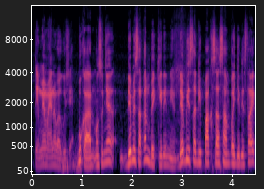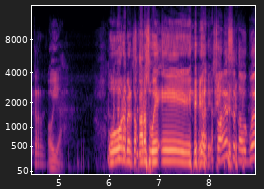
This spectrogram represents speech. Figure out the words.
timnya mainnya bagus ya? bukan, maksudnya dia misalkan back kiri nih, dia bisa dipaksa sampai jadi striker. Oh iya. Oh, Roberto Carlos WE. Soalnya setahu gue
